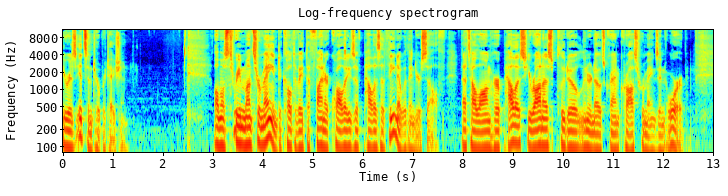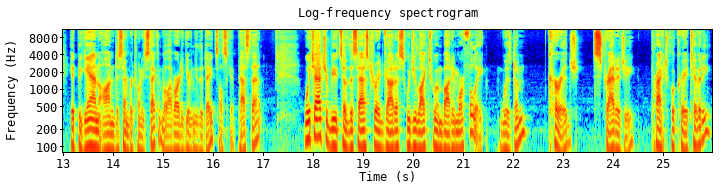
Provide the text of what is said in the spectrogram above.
Here is its interpretation. Almost three months remain to cultivate the finer qualities of Pallas Athena within yourself. That's how long her Pallas, Uranus, Pluto, lunar nodes grand cross remains in orb. It began on December 22nd. Well, I've already given you the dates. I'll skip past that. Which attributes of this asteroid goddess would you like to embody more fully? Wisdom, courage, strategy, practical creativity,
